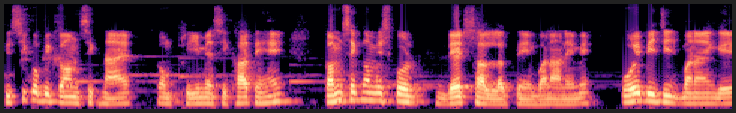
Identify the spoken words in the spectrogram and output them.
किसी को भी काम सीखना है तो हम फ्री में सिखाते हैं। कम से कम इसको डेढ़ साल लगते हैं बनाने में। कोई भी चीज़ बनाएँगे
